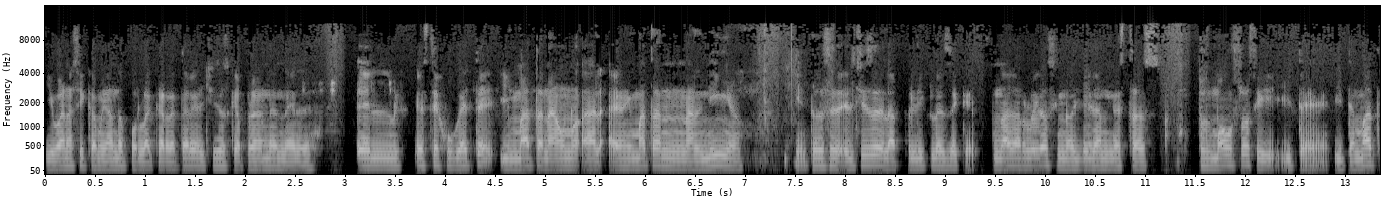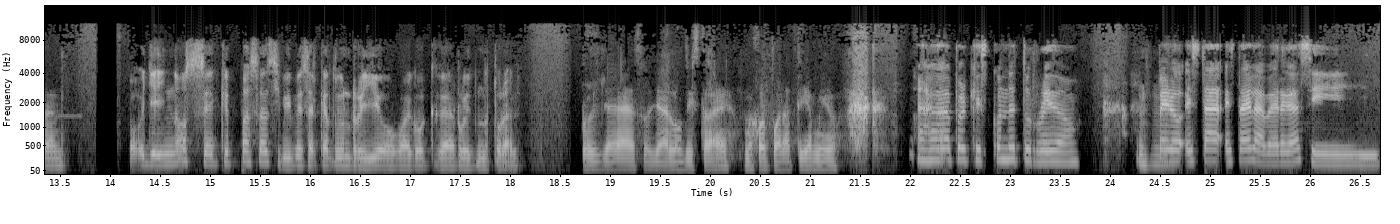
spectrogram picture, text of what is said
y van así caminando por la carretera y el chiste es que prenden el, el este juguete y matan a uno al- eh, y matan al niño. Y entonces el chiste de la película es de que no haga ruido si no llegan estos pues, monstruos y, y te y te matan. Oye, y no sé qué pasa si vive cerca de un río o algo que haga ruido natural. Pues ya eso ya los distrae. Mejor para ti, amigo. Ajá, porque esconde tu ruido. Pero está, está de la verga si,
